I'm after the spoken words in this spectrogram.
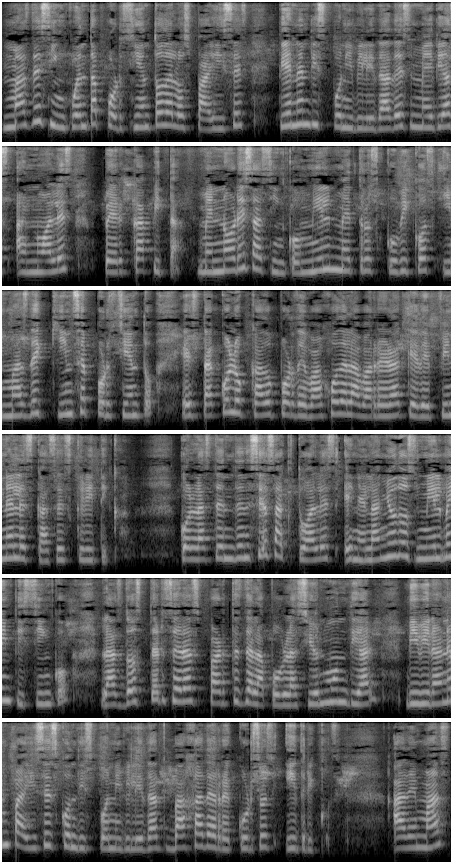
más de 50% de los países tienen disponibilidades medias anuales per cápita menores a 5.000 metros cúbicos y más de 15% está colocado por debajo de la barrera que define la escasez crítica. Con las tendencias actuales, en el año 2025, las dos terceras partes de la población mundial vivirán en países con disponibilidad baja de recursos hídricos. Además,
